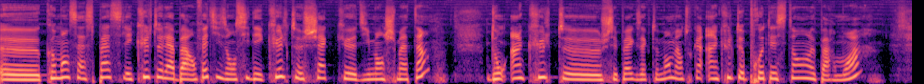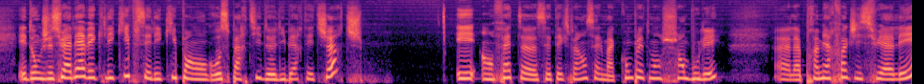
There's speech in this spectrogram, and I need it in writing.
euh, comment ça se passe les cultes là-bas? En fait ils ont aussi des cultes chaque euh, dimanche matin, dont un culte, euh, je sais pas exactement, mais en tout cas un culte protestant par mois. Et donc je suis allée avec l'équipe, c'est l'équipe en grosse partie de Liberté Church. Et en fait, cette expérience, elle m'a complètement chamboulée. La première fois que j'y suis allée,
